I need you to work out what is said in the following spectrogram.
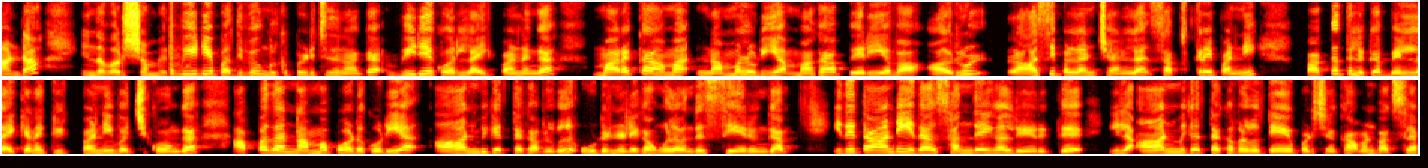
ஆண்டா இந்த வருஷம் வீடியோ பதிவு உங்களுக்கு பிடிச்சதுனாக்க வீடியோக்கு ஒரு லைக் பண்ணுங்க. மறக்காம நம்மளுடைய மகா பெரியவா அருள் ராசி பலன் சேனலை சப்ஸ்கிரைப் பண்ணி பக்கத்துல இருக்க பெல் ஐக்கனை கிளிக் பண்ணி வச்சுக்கோங்க. அப்பதான் நம்ம போடக்கூடிய ஆன்மீக தகவல்கள் உடனடியாக உங்களை வந்து சேருங்க. இதை தாண்டி ஏதாவது சந்தேகங்கள் இருக்கு இல்ல ஆன்மீக தகவல்கள் தேவைப்படுச்சுன்னா கமெண்ட் பாக்ஸ்ல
